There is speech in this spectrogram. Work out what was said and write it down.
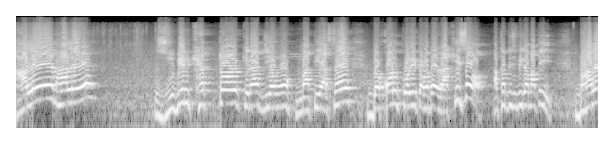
ভালে ভালে জুবিন ক্ষেত্ৰৰ কিনাৰত যিসমূহ মাটি আছে, দখল কৰি তহঁতে ৰাখিছ, আঠত্ৰিছ বিঘা মাটি, ভালে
